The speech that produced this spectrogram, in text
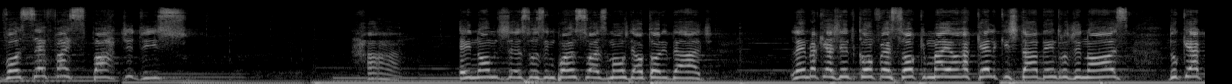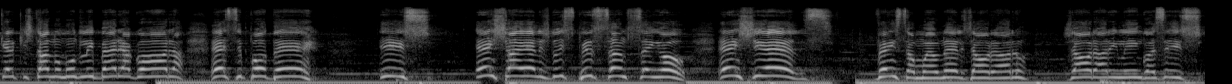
Você faz parte disso. em nome de Jesus, impõe suas mãos de autoridade. Lembra que a gente confessou que maior é aquele que está dentro de nós do que aquele que está no mundo. Libere agora esse poder. Isso. Encha eles do Espírito Santo, Senhor. Enche eles. Vem, Samuel, neles. Já oraram? Já oraram em línguas? Isso.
